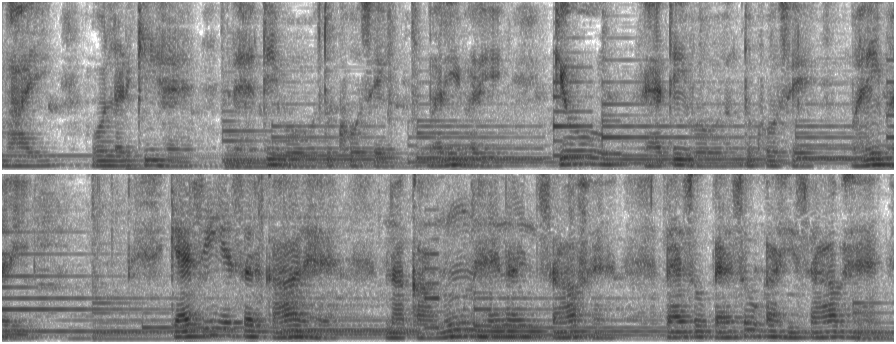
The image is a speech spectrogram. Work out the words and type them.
भाई वो लड़की है। रहती वो दुखों से भरी भरी, क्यों रहती वो दुखों से भरी भरी? कैसी ये सरकार है, ना कानून है, ना इंसाफ है। पैसों पैसों का हिसाब है,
